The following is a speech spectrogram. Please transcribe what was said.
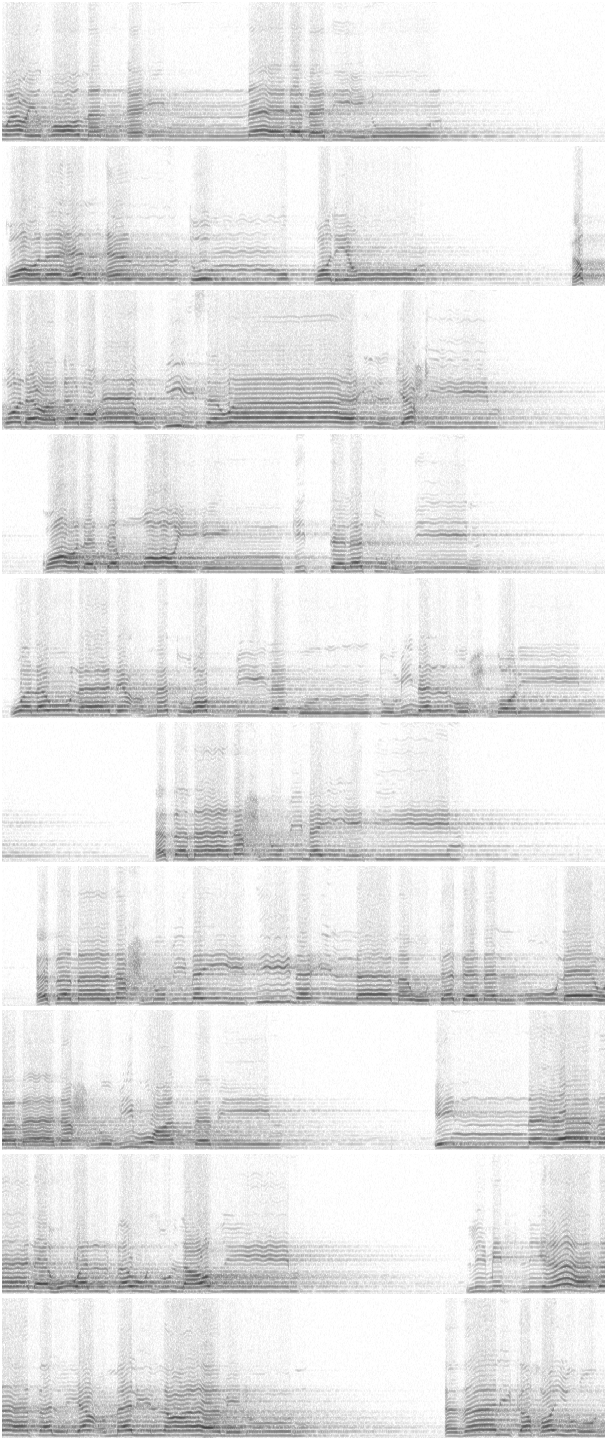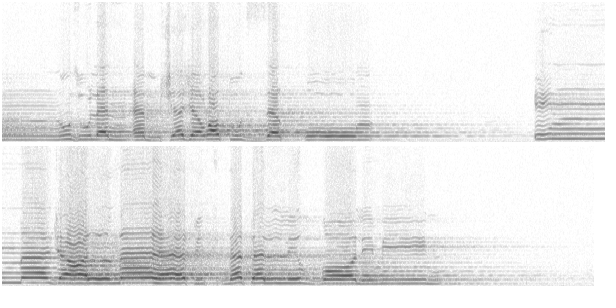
وعظاما أئنا لمدينون قال هل أنتم مطلعون فاطلع فرآه في سواء الجحيم قال تالله إن كدت لتردين ولولا نعمة ربي لكنت من المحضرين. أفما نحن بميتين؟ أفما نحن بميتين إلا موتتنا الأولى وما نحن بمعذبين؟ إن هذا لهو الفوز العظيم. لمثل هذا فليعمل العاملون. أذلك خير نزلا أم شجرة الزقوم؟ إنا جعلناها فتنة للظالمين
